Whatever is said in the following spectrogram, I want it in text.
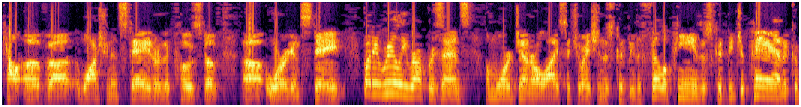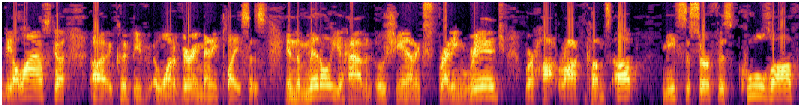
Cal of uh, Washington State or the coast of uh, Oregon State, but it really represents a more generalized situation. This could be the Philippines, this could be Japan, it could be Alaska, uh, it could be one of very many places. In the middle, you have an oceanic spreading ridge where hot rock comes up, meets the surface, cools off,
